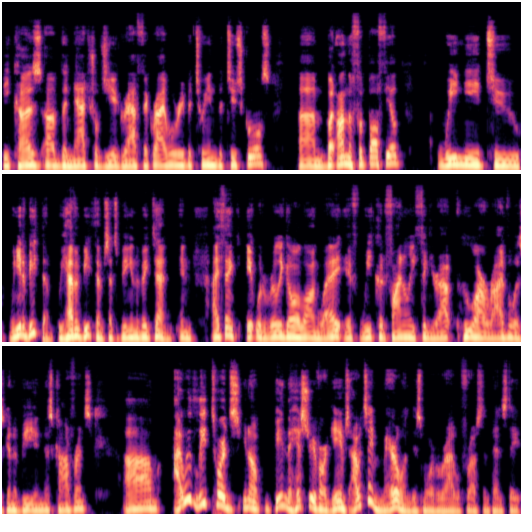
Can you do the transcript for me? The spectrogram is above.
because of the natural geographic rivalry between the two schools. Um, but on the football field, we need to we need to beat them. We haven't beat them since being in the Big Ten, and I think it would really go a long way if we could finally figure out who our rival is going to be in this conference. Um, I would lead towards you know being the history of our games. I would say Maryland is more of a rival for us than Penn State.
